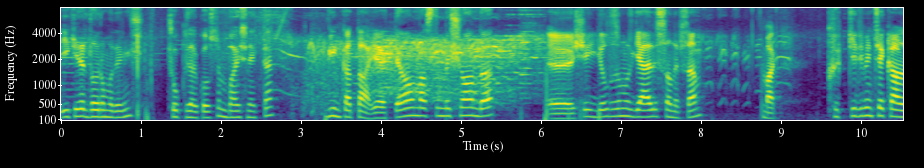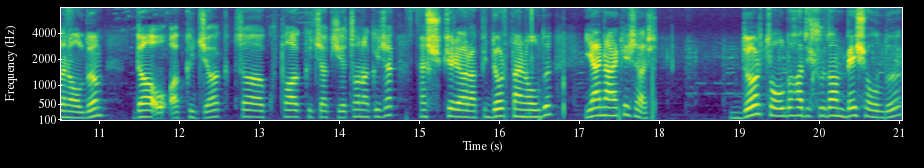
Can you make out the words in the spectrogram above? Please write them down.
İyi ki de Daruma demiş. Çok güzel kostüm Bay Sinek'ten. Bin kat daha. Evet devam bastım ve şu anda eee, şey yıldızımız geldi sanırsam. Bak 47 bin tekrardan oldum. Daha o akacak, ta kupa akacak, jeton akacak. Ha şükür ya Rabbi 4 tane oldu. Yani arkadaşlar 4 oldu hadi şuradan 5 oldu.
